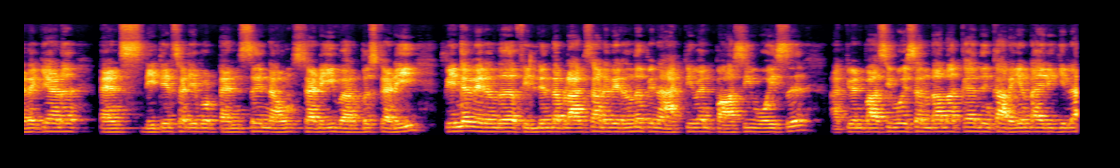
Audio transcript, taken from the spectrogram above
ഏതൊക്കെയാണ്? Tense detail study about tense noun study verb study പിന്നെ വരുന്നത് ഫില്ല് ഇൻ ദ ബ്ലാങ്ക്സ് ആണ് വരുന്നത്. പിന്നെ active and passive voice active and passive voice എന്താന്നൊക്കെ നിങ്ങൾക്ക് അറിയണ്ടായിരിക്കില്ല.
